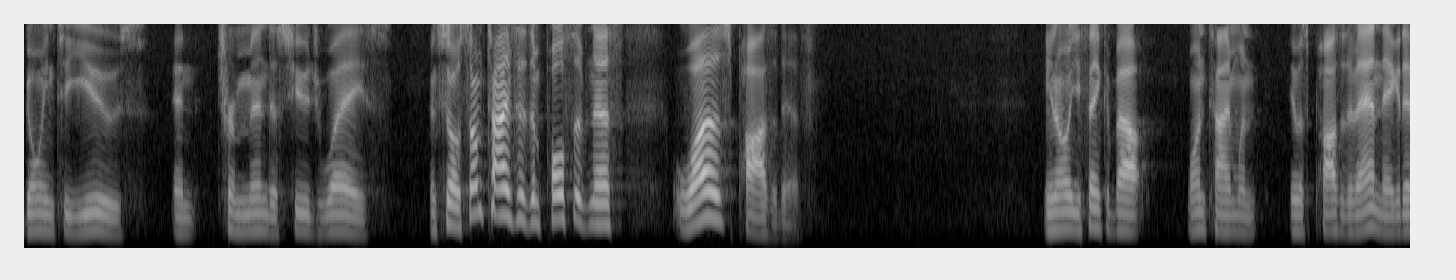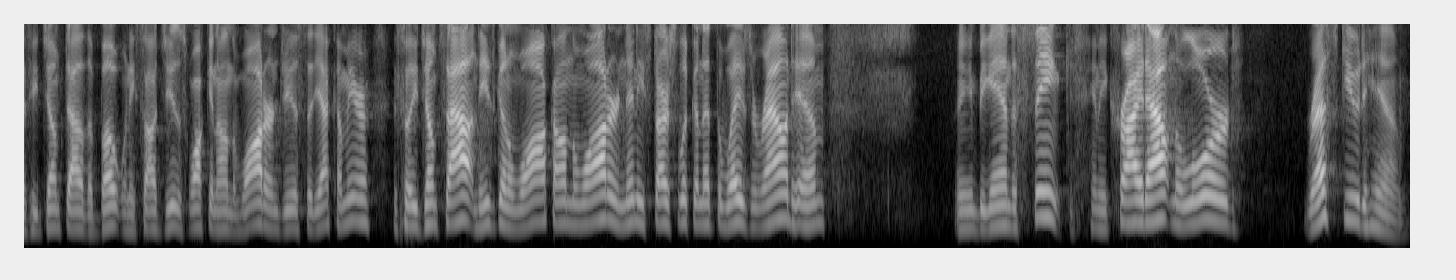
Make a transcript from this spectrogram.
going to use in tremendous, huge ways. And so sometimes his impulsiveness was positive. You know, you think about one time when it was positive and negative. He jumped out of the boat when he saw Jesus walking on the water, and Jesus said, Yeah, come here. And so he jumps out and he's going to walk on the water, and then he starts looking at the waves around him, and he began to sink, and he cried out, and the Lord rescued him.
